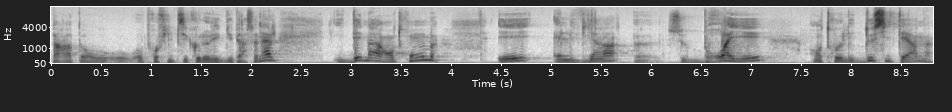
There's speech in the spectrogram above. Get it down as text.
par rapport au, profil psychologique du personnage. Il démarre en trombe et elle vient se broyer entre les deux citernes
